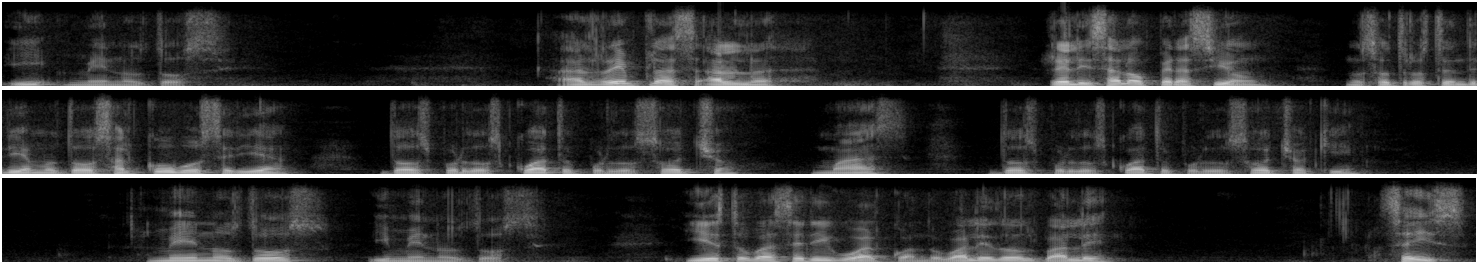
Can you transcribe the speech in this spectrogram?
y menos 12. Al, reemplazar, al realizar la operación, nosotros tendríamos 2 al cubo, sería 2 por 2, 4 por 2, 8, más 2 por 2, 4 por 2, 8 aquí, menos 2 y menos 12. Y esto va a ser igual, cuando vale 2, vale 6,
